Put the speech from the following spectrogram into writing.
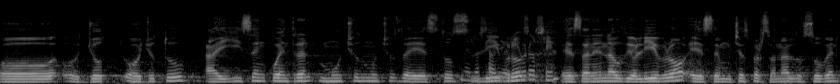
o, o, YouTube, ahí se encuentran muchos, muchos de estos libros, están en audiolibro, este, muchas personas los suben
